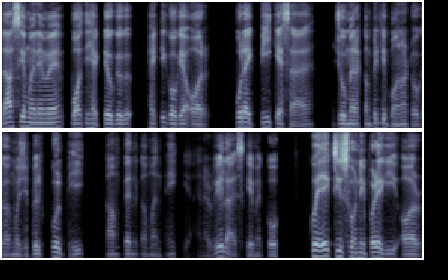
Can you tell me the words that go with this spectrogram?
लास्ट के महीने में बहुत ही हेक्टिक हो गया हेक्टिक हो गया और पूरा एक वीक ऐसा है जो मेरा कम्प्लीटली बर्नआउट हो गया और मुझे बिल्कुल भी काम करने का मन नहीं किया। एंड आई रियलाइज़ कि मेरे को कोई एक चीज़ छोड़नी पड़ेगी और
